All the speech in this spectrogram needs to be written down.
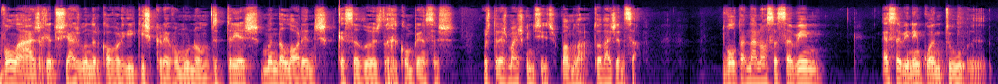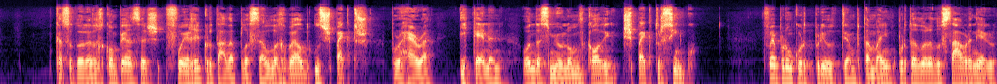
Vão lá às redes sociais do Undercover Geek e escrevam-me o nome de três Mandalorians caçadores de recompensas. Os três mais conhecidos. Vamos lá, toda a gente sabe. Voltando à nossa Sabine, a Sabine, enquanto eh, caçadora de recompensas, foi recrutada pela célula rebelde Os Espectros, por Hera e Kanan, onde assumiu o nome de código Espectro 5. Foi por um curto período de tempo também portadora do Sabre Negro.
